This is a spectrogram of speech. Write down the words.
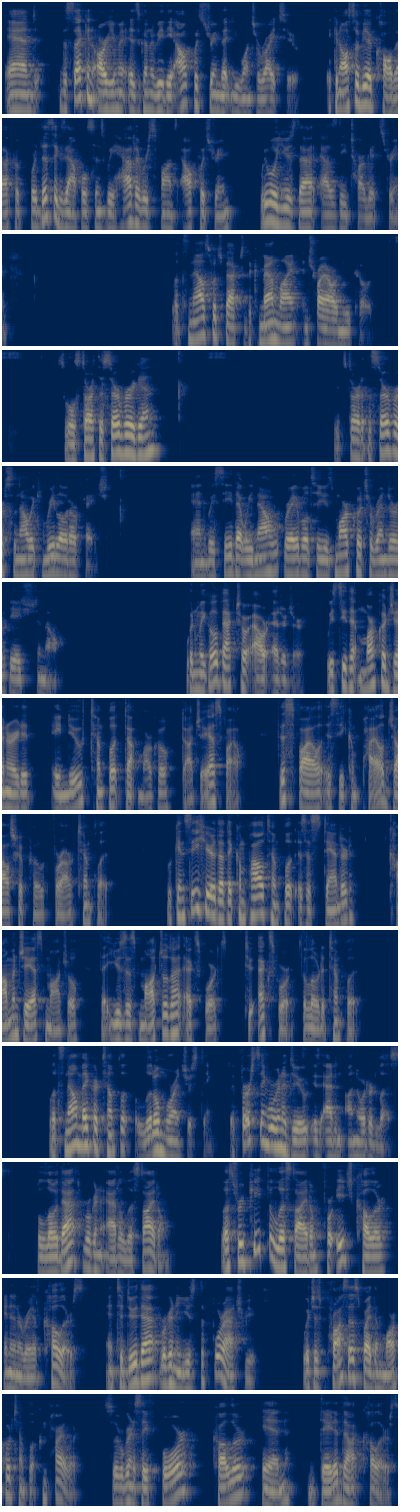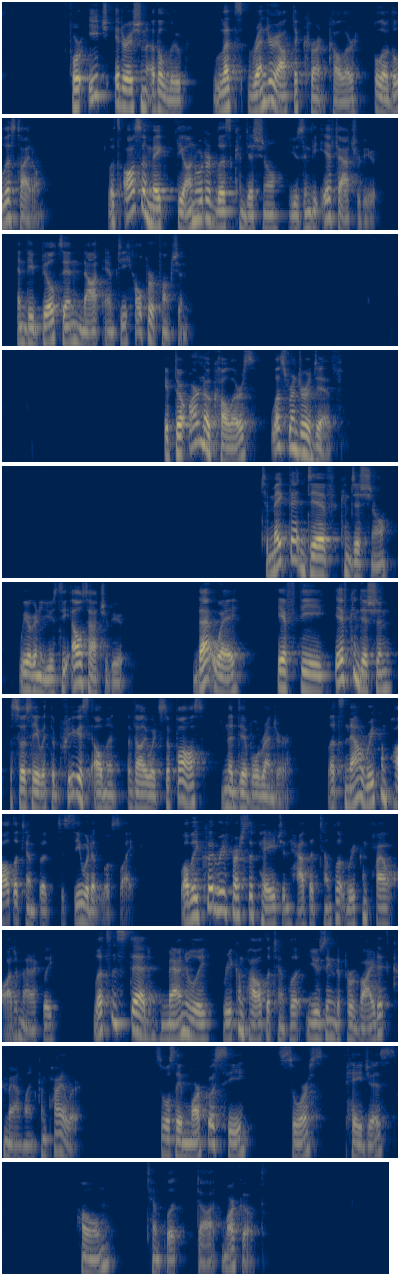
And the second argument is going to be the output stream that you want to write to. It can also be a callback, but for this example, since we have a response output stream, we will use that as the target stream. Let's now switch back to the command line and try our new code. So we'll start the server again. We've started the server, so now we can reload our page. And we see that we now were able to use Marko to render the HTML. When we go back to our editor, we see that Marko generated a new template.marko.js file. This file is the compiled JavaScript code for our template. We can see here that the compile template is a standard CommonJS module that uses module.exports to export the loaded template. Let's now make our template a little more interesting. The first thing we're going to do is add an unordered list. Below that, we're going to add a list item. Let's repeat the list item for each color in an array of colors. And to do that, we're going to use the for attribute, which is processed by the Marko template compiler. So we're going to say for color in data.colors. For each iteration of the loop, let's render out the current color below the list item. Let's also make the unordered list conditional using the if attribute and the built-in not empty helper function. If there are no colors, let's render a div. To make that div conditional, we are going to use the else attribute. That way, if the if condition associated with the previous element evaluates to false, then the div will render. Let's now recompile the template to see what it looks like. While we could refresh the page and have the template recompile automatically, let's instead manually recompile the template using the provided command line compiler. So we'll say Marko C source pages home template.marko.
